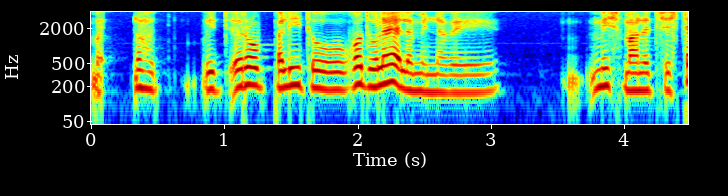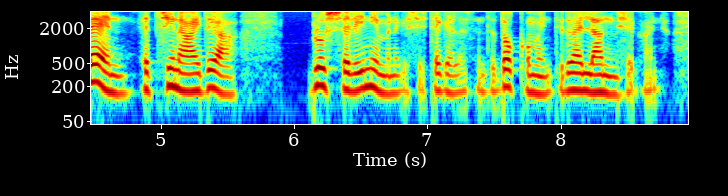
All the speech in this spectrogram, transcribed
noh, et võid Euroopa Liidu kodulehele minna või mis ma nüüd siis teen, et sina ei tea pluss see oli inimene, kes siis tegeles nende dokumentide väljaandmisega, on ju.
